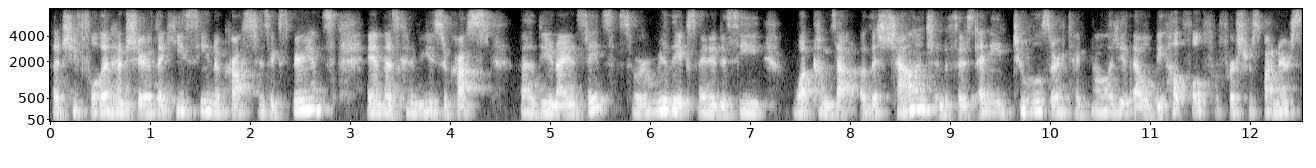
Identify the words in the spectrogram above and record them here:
that Chief Folden had shared that he's seen across his experience and that's kind of used across uh, the United States. So we're really excited to see what comes out of this challenge and if there's any tools or technology that will be helpful for first responders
